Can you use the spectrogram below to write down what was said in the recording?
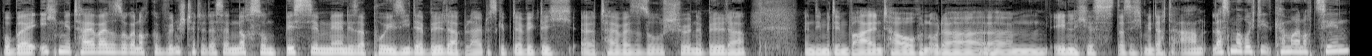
Wobei ich mir teilweise sogar noch gewünscht hätte, dass er noch so ein bisschen mehr in dieser Poesie der Bilder bleibt. Es gibt ja wirklich äh, teilweise so schöne Bilder, wenn die mit den Walen tauchen oder mhm. ähm, ähnliches, dass ich mir dachte, ah, lass mal ruhig die Kamera noch zehn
